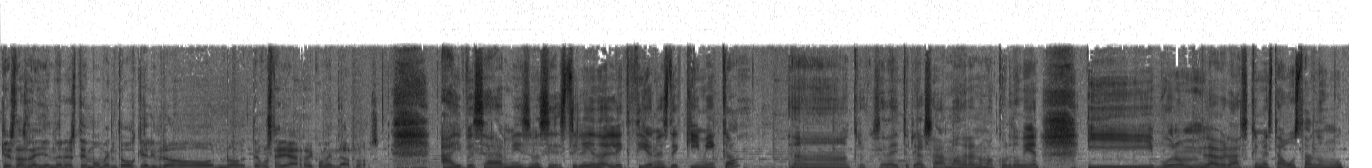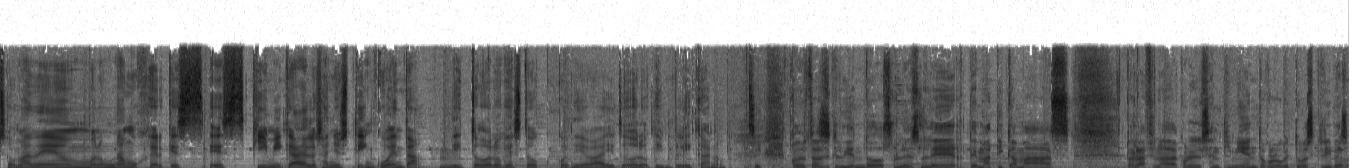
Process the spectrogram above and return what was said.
¿Qué estás leyendo en este momento? ¿Qué libro no, te gustaría recomendarnos? Ay, pues ahora mismo estoy leyendo Lecciones de Química Creo que es la editorial Salamandra, no me acuerdo bien. Y bueno, la verdad es que me está gustando mucho, más de bueno, una mujer que es, es química de los años 50 y todo lo que esto conlleva y todo lo que implica, ¿no? Sí, cuando estás escribiendo, ¿sueles leer temática más relacionada con el sentimiento, con lo que tú escribes,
